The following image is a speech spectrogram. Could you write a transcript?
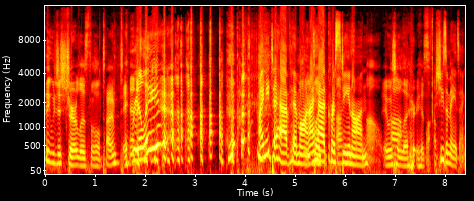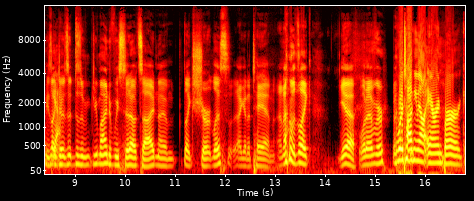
he was just shirtless the whole time. Dan. Really? I need to have him on. I like- had Christine on. Oh, oh. It was oh. hilarious. She's amazing. He's like, Yeah. does it, does it, do you mind if we sit outside and I'm like shirtless? I got a tan. And I was like, yeah, whatever. We're talking about Aaron Berg,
